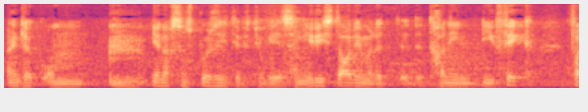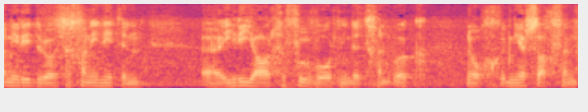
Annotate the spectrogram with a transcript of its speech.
eintlik om enigstens positief te wees in hierdie stadium maar dit dit gaan nie die effek van hierdie droogte gaan nie net in uh, hierdie jaar gevoel word nie dit gaan ook nog neerslag vind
